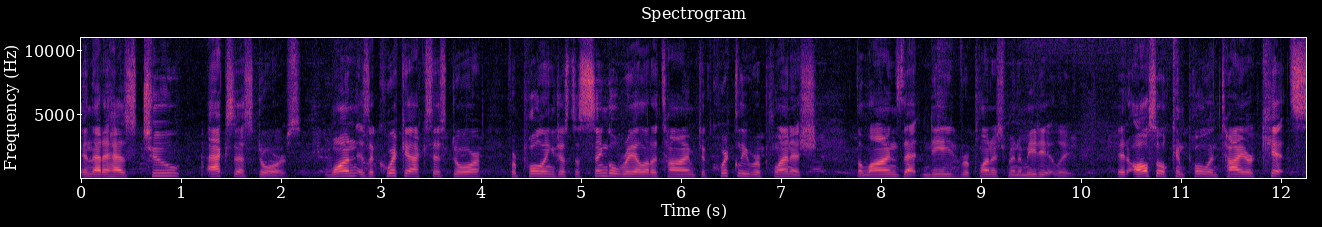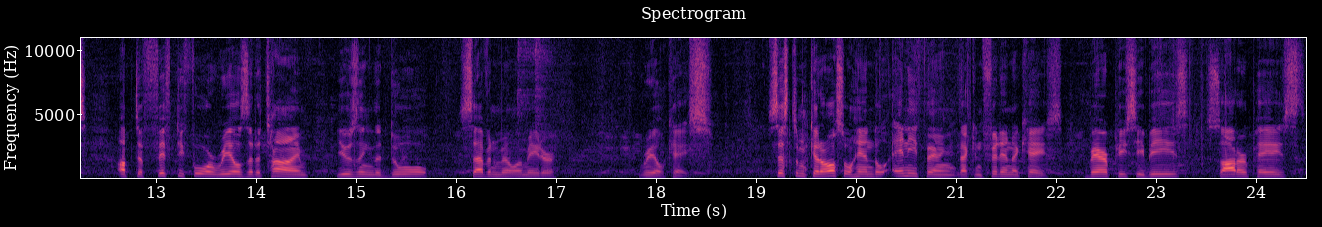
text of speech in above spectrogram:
in that it has two access doors. One is a quick access door for pulling just a single reel at a time to quickly replenish the lines that need replenishment immediately. It also can pull entire kits up to 54 reels at a time using the dual 7 millimeter reel case. System can also handle anything that can fit in a case. Bare PCBs, solder paste,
